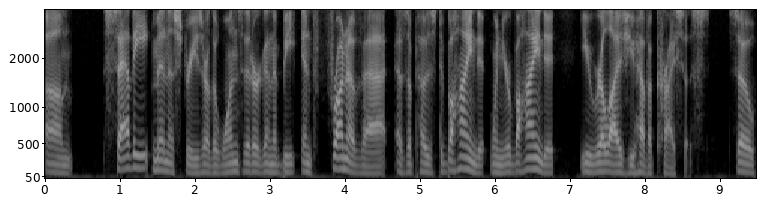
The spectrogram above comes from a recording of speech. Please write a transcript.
Um, savvy ministries are the ones that are going to be in front of that as opposed to behind it. When you're behind it, you realize you have a crisis. So,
